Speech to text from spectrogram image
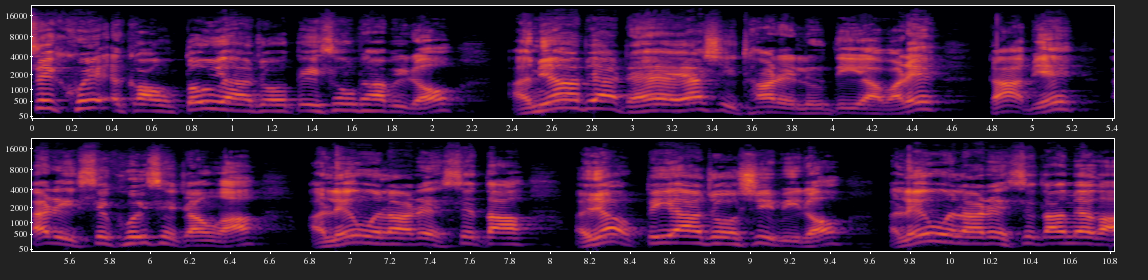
စစ်ခွေးအကောင်300ကျော်တေဆုံးထားပြီးတော့အများအပြားဒဏ်ရာရရှိထားတယ်လို့သိရပါတယ်။ဒါအပြင်အဲ့ဒီစစ်ခွေးစစ်ကြောင်းကအလင်းဝင်လာတဲ့စစ်သားအယောက်100ကျော်ရှိပြီးတော့အလင်းဝင်လာတဲ့စစ်သားများက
